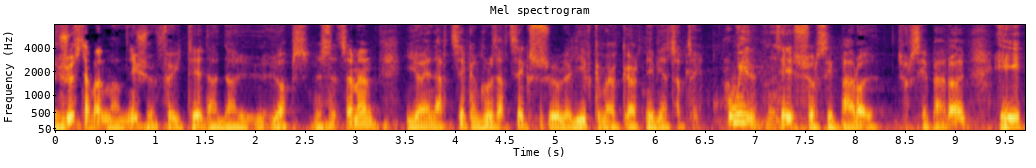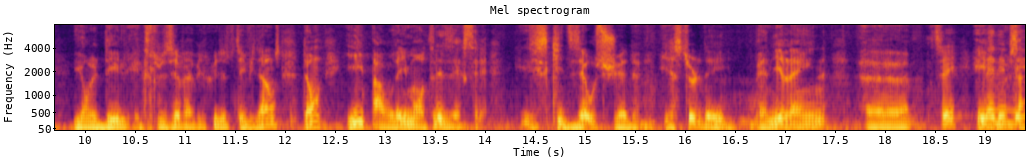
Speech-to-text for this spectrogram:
juste avant de m'emmener, je feuilletais dans, dans l'Obs de cette semaine, il y a un article, un gros article sur le livre que McCartney vient de sortir. Oui. C'est sur ses paroles. Sur ses paroles. Et ils ont le deal exclusif avec lui, de toute évidence. Donc, il parlait, il montrait des extraits. Ce qu'il disait au sujet de Yesterday, Penny Lane, euh, tu sais, et ça-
